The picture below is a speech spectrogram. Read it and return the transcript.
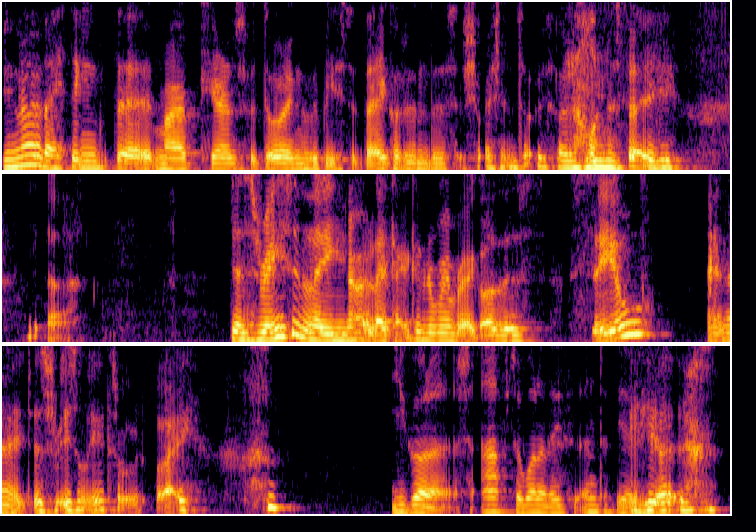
you know, I think that my parents were doing the best that they could in the situation too, so I don't want to say, yeah. Just recently, you know, like I can remember I got this seal and I just recently threw it away. you got it after one of these interviews? Yeah.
